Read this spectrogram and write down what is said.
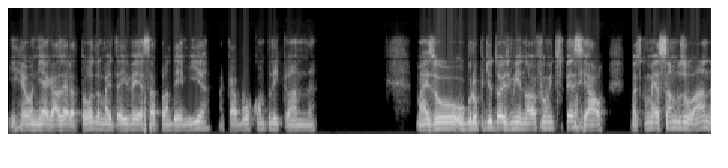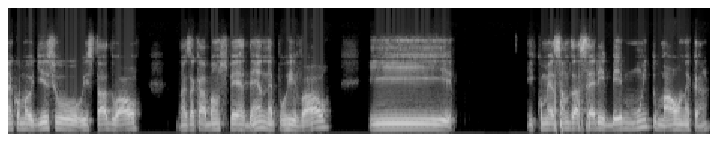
e reunir a galera toda, mas daí veio essa pandemia, acabou complicando, né? Mas o, o, grupo de 2009 foi muito especial. Nós começamos o ano, né, como eu disse, o, o estadual, nós acabamos perdendo né, para o rival e, e começamos a Série B muito mal, né, cara?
